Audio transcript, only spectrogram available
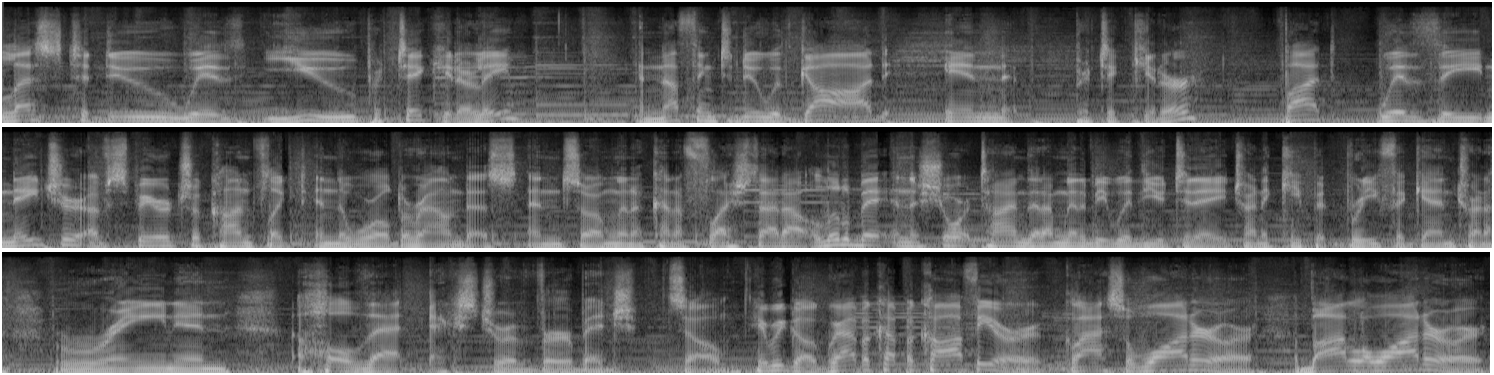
less to do with you particularly, and nothing to do with God in particular but with the nature of spiritual conflict in the world around us. And so I'm going to kind of flesh that out a little bit in the short time that I'm going to be with you today, trying to keep it brief again, trying to rein in all that extra verbiage. So here we go. Grab a cup of coffee or a glass of water or a bottle of water or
